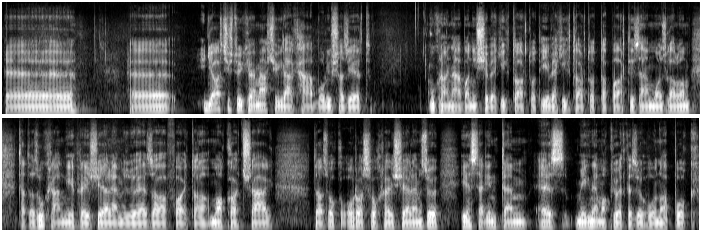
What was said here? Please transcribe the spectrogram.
E, e, ugye azt is tudjuk, hogy a második világháború is azért Ukrajnában is évekig tartott, évekig tartott a partizán mozgalom, tehát az ukrán népre is jellemző ez a fajta makadság, de az oroszokra is jellemző. Én szerintem ez még nem a következő hónapok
